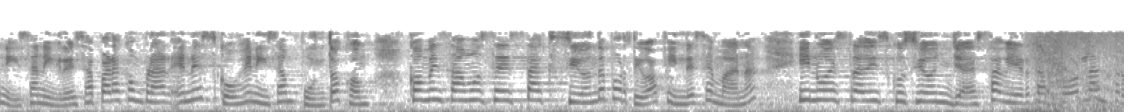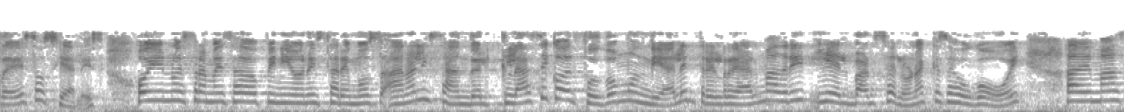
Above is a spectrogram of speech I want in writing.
Nissan. Ingresa para comprar en escogenissan.com. Comenzamos esta acción deportiva fin de semana y nuestra discusión ya está abierta por las redes sociales. Hoy en nuestra mesa de opinión estaremos analizando el clásico del fútbol mundial entre el Real Madrid y el Barcelona que se jugó hoy. Además,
